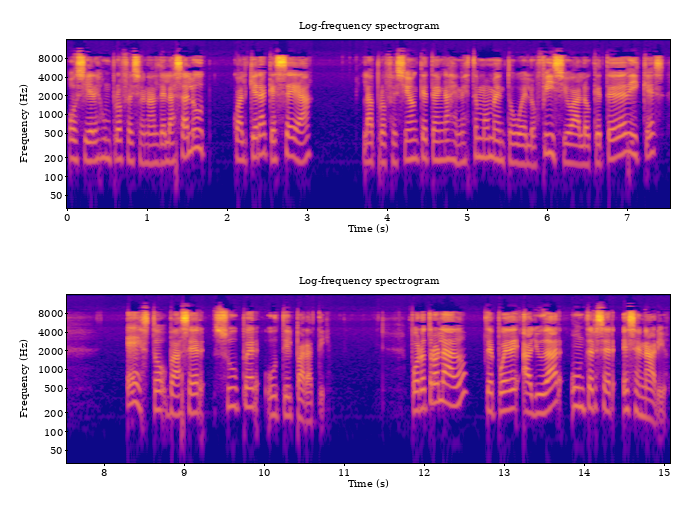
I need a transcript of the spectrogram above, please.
o si eres un profesional de la salud, cualquiera que sea la profesión que tengas en este momento o el oficio a lo que te dediques, esto va a ser súper útil para ti. Por otro lado, te puede ayudar un tercer escenario.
